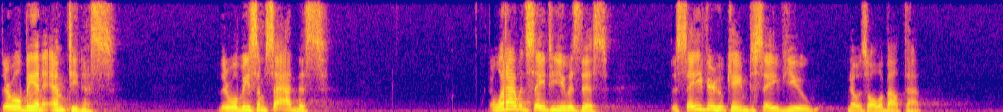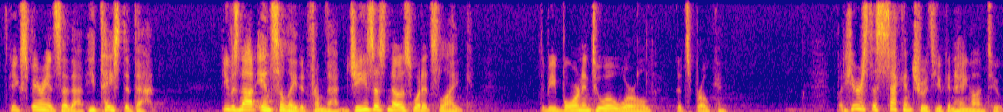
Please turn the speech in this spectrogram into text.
There will be an emptiness. There will be some sadness. And what I would say to you is this the Savior who came to save you knows all about that. He experienced that. He tasted that. He was not insulated from that. Jesus knows what it's like to be born into a world that's broken. But here's the second truth you can hang on to.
